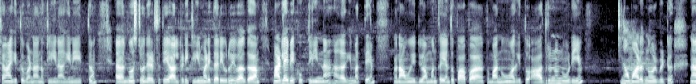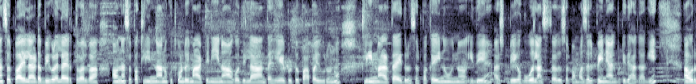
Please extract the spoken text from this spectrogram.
ಚೆನ್ನಾಗಿತ್ತು ಬಣ್ಣನೂ ಕ್ಲೀನಾಗಿಯೇ ಇತ್ತು. ಆಲ್ಮೋಸ್ಟ್ ಒಂದು ಎರಡು ಸತಿ ಆಲ್ರೆಡಿ ಕ್ಲೀನ್ ಮಾಡಿದ್ದಾರೆ ಇವರು. ಇವಾಗ ಮಾಡಲೇಬೇಕು ಕ್ಲೀನ್ನ ಹಾಗಾಗಿ ಮತ್ತೆ ನಾವು ಇದ್ವಿ ಅಮ್ಮನ ಕೈ ಅಂತೂ ಪಾಪ ತುಂಬ ನೋವಾಗಿತ್ತು. ಆದ್ರೂ ನೋಡಿ ನಾವು ಮಾಡೋದು ನೋಡಿಬಿಟ್ಟು ನಾನು ಸ್ವಲ್ಪ ಎಲ್ಲ ಡಬ್ಬಿಗಳೆಲ್ಲ ಇರ್ತವಲ್ವ ಅವನ್ನ ಸ್ವಲ್ಪ ಕ್ಲೀನ್ ನಾನು ಕುತ್ಕೊಂಡು ಮಾಡ್ತೀನಿ, ಏನೂ ಆಗೋದಿಲ್ಲ ಅಂತ ಹೇಳಿಬಿಟ್ಟು ಪಾಪ ಇವ್ರೂ ಕ್ಲೀನ್ ಮಾಡ್ತಾಯಿದ್ರು ಸ್ವಲ್ಪ ಕೈ ನೋವು ಇನ್ನೂ ಇದೆ, ಅಷ್ಟು ಬೇಗ ಹೋಗಲ್ಲ ಅನಿಸುತ್ತೆ. ಅದು ಸ್ವಲ್ಪ ಮಸಲ್ ಪೇನೆ ಆಗಿಬಿಟ್ಟಿದೆ, ಹಾಗಾಗಿ ಅವ್ರೂ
